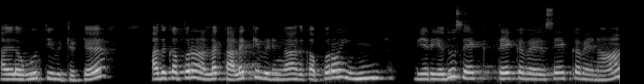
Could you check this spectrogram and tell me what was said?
அதில் ஊற்றி விட்டுட்டு அதுக்கப்புறம் நல்லா கலக்கி விடுங்க. அதுக்கப்புறம் இன் வேறு எதுவும் சேர்க்க தேக்க வே சேர்க்க வேணாம்.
